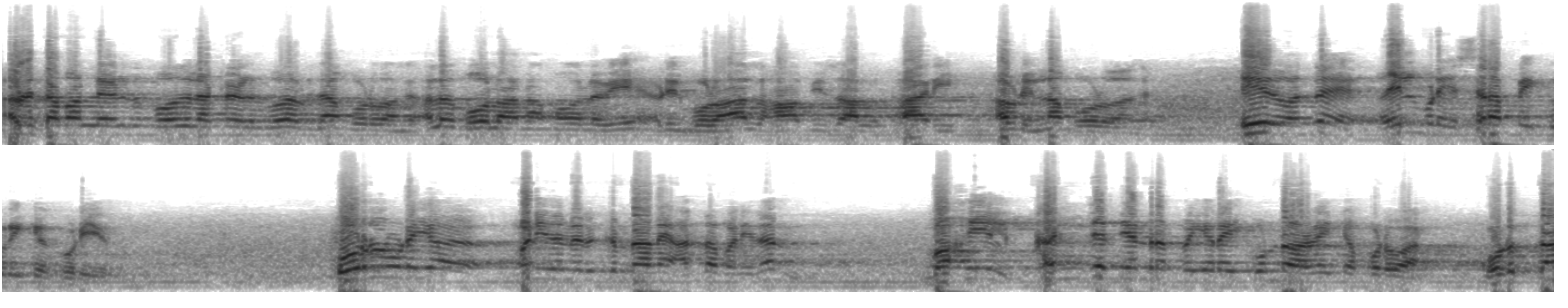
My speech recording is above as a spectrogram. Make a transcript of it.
அப்படி தபால்ல எழுதும் போது லெட்டர் எழுதும் போது அப்படிதான் போடுவாங்க. அல்லது மௌலானா மௌலவி அப்படின்னு போடுவாங்க. அல் ஹாபிஸ் அல் காரி அப்படின்லாம் போடுவாங்க. இது வந்து ரயில்முடைய சிறப்பை குறிக்கக்கூடியது. பொருளுடைய மனிதன் இருக்கின்றானே அந்த மனிதன் பகையில் கஞ்சன் என்ற பெயரை கொண்டு அழைக்கப்படுவான் கொடுத்தா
